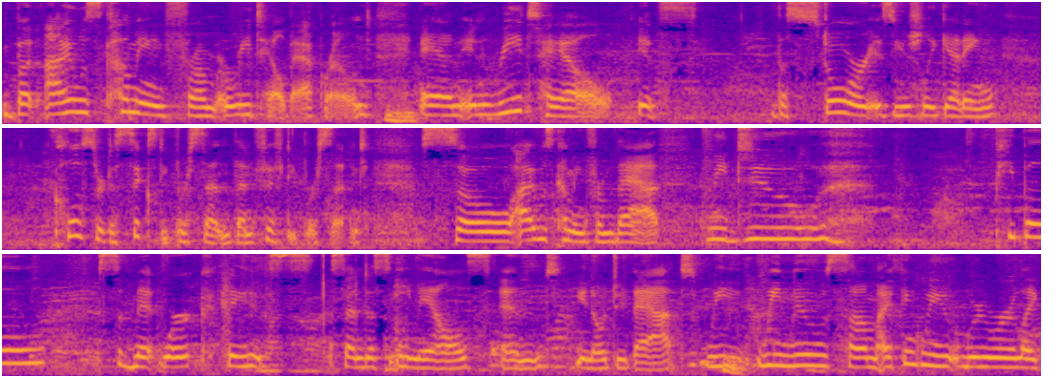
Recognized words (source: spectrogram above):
But I was coming from a retail background, mm-hmm. and in retail, it's the store is usually getting closer to 60% than 50%. So I was coming from that. We do, people submit work, they send us emails and, you know, do that. We, we knew some, I think we, we were like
